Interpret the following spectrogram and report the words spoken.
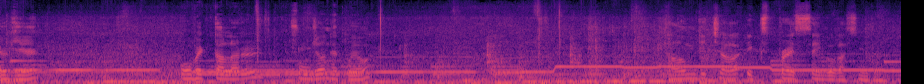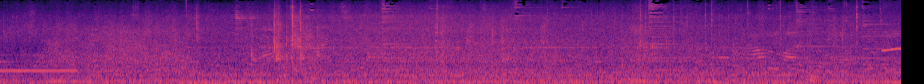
여기에 500달러를 충전했고요. 다음 기차가 express인 것 같습니다 Taipei Main Station. 베이먼 스테이션. 베이먼 스테이션으로 가야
